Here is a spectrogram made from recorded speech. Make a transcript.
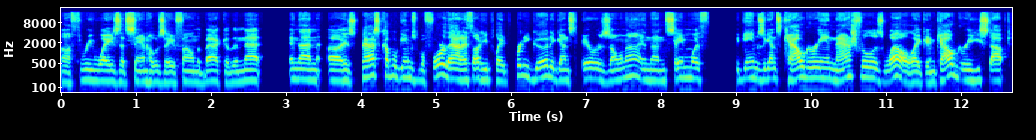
uh, three ways that San Jose found the back of the net. And then uh, his past couple games before that, I thought he played pretty good against Arizona. And then same with the games against Calgary and Nashville as well. Like in Calgary, he stopped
